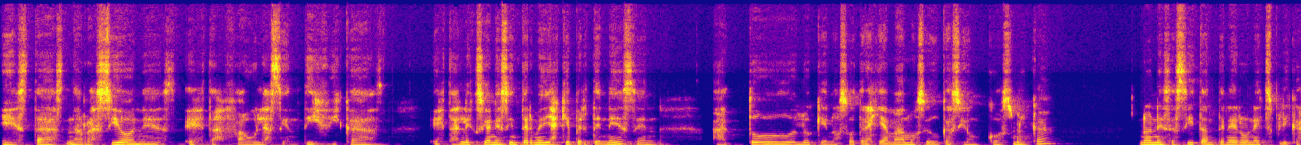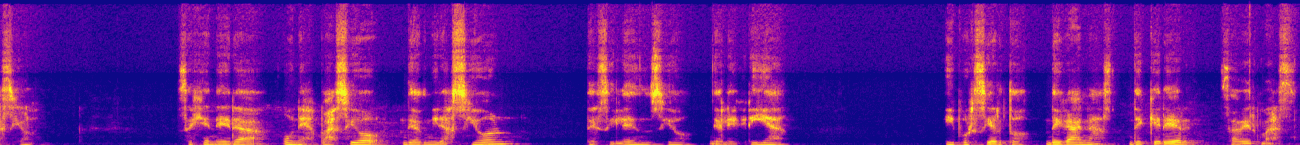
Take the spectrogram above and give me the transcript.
estas narraciones, estas fábulas científicas, estas lecciones intermedias que pertenecen a todo lo que nosotras llamamos educación cósmica, no necesitan tener una explicación. Se genera un espacio de admiración, de silencio, de alegría y, por cierto, de ganas de querer saber más.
